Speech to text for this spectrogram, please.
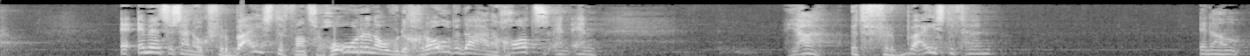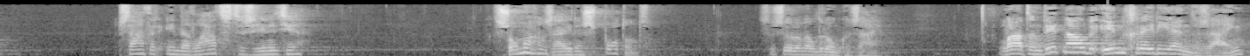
En, en, mensen zijn ook verbijsterd, want ze horen over de grote daden Gods. En, en ja, het verbijstert hun. En dan staat er in dat laatste zinnetje. Sommigen zeiden spottend. Ze zullen wel dronken zijn. Laten dit nou de ingrediënten zijn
